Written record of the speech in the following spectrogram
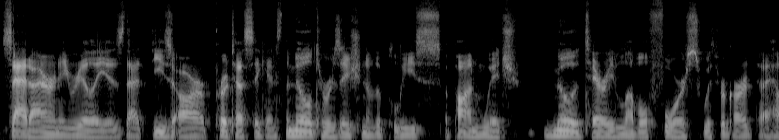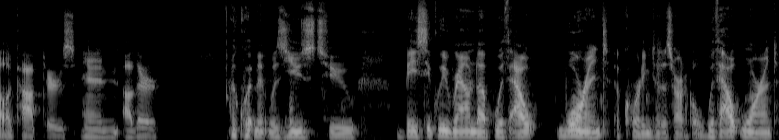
sad irony really, is that these are protests against the militarization of the police, upon which military level force with regard to helicopters and other equipment was used to basically round up without warrant, according to this article, without warrant,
